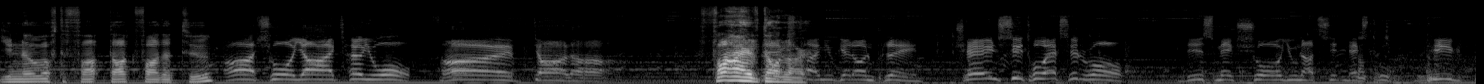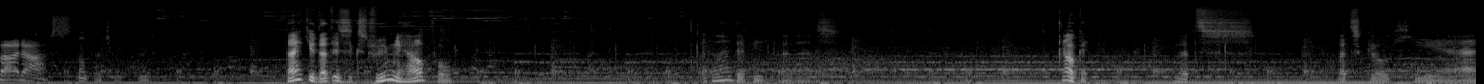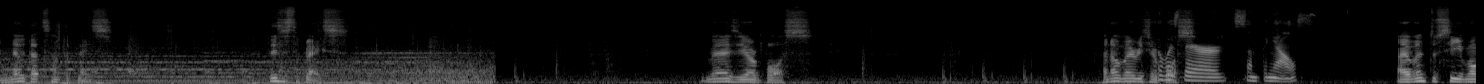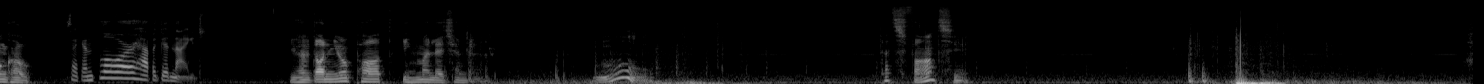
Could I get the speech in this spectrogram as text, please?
You know of the fa- Dark Father too? Ah, sure, yeah, I tell you all. Five dollar. Five Next time you get on plane, change seat to exit row. This makes sure you not sit next Don't to touch big fat ass. Don't touch me. right? Thank you. That is extremely helpful. I don't have the big badass. Okay, let's let's go here. No, that's not the place. This is the place. Where's your boss? I know where is your Or boss? was there something else? I went to see Wong Ho. Second floor, have a good night. You have done your part in my legend. Ooh. That's fancy.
